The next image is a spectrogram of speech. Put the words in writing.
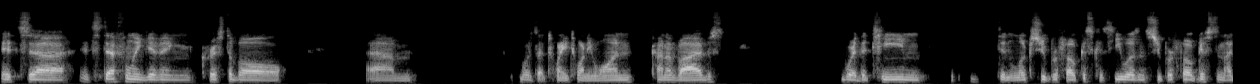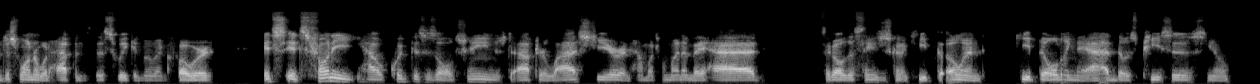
It's uh it's definitely giving Cristobal um was that 2021 kind of vibes where the team didn't look super focused because he wasn't super focused. And I just wonder what happens this week and moving forward. It's it's funny how quick this has all changed after last year and how much momentum they had. It's like, oh, this thing's just going to keep going, keep building. They add those pieces. You know,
